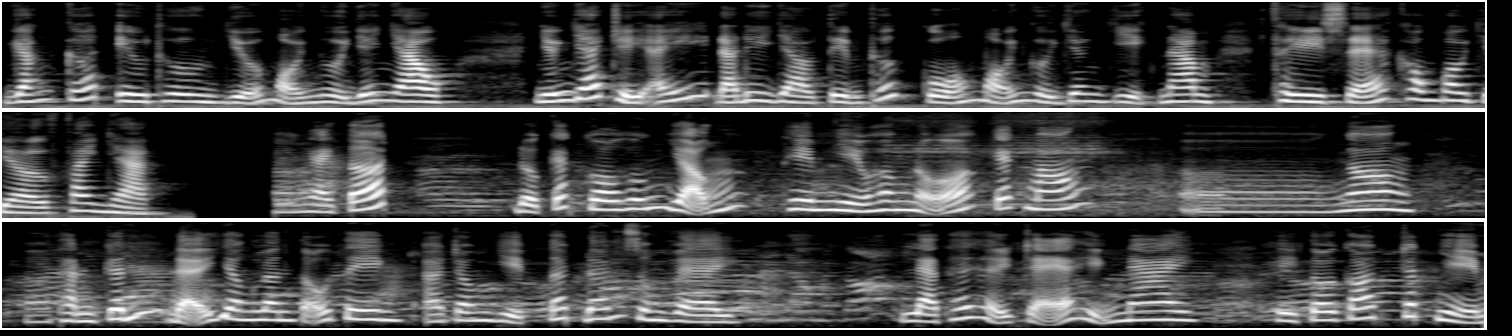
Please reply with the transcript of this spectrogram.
gắn kết yêu thương giữa mọi người với nhau. Những giá trị ấy đã đi vào tiềm thức của mỗi người dân Việt Nam thì sẽ không bao giờ phai nhạt. Ngày Tết được các cô hướng dẫn thêm nhiều hơn nữa các món uh, ngon, uh, thành kính để dâng lên tổ tiên uh, trong dịp Tết đến xuân về là thế hệ trẻ hiện nay thì tôi có trách nhiệm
